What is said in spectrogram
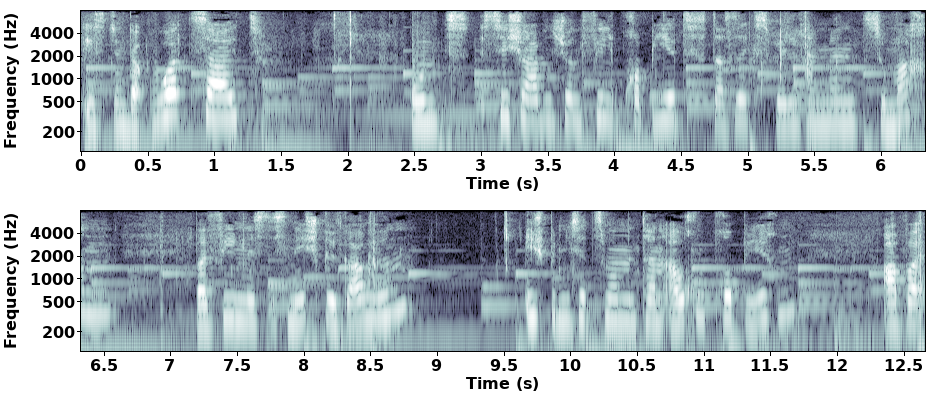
ist in der Urzeit. Und sicher haben schon viel probiert, das Experiment zu machen. Bei vielen ist es nicht gegangen. Ich bin es jetzt momentan auch am Probieren. Aber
